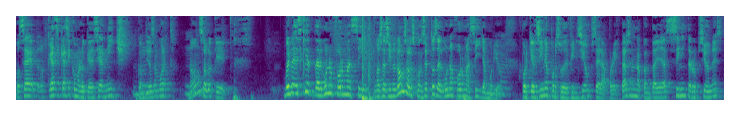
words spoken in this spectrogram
O sea, casi, casi como lo que decía Nietzsche con Dios ha muerto, ¿no? Solo que Bueno, es que de alguna forma sí. O sea, si nos vamos a los conceptos, de alguna forma sí ya murió. Porque el cine, por su definición, pues era proyectarse en una pantalla sin interrupciones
